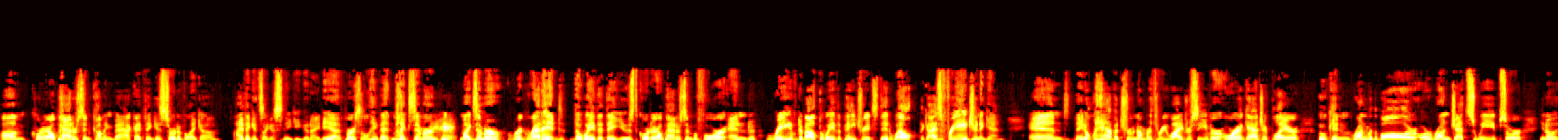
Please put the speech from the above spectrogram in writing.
Um, Cordarrelle Patterson coming back, I think is sort of like a, I think it's like a sneaky good idea personally that Mike Zimmer, Mike Zimmer regretted the way that they used Cordarrelle Patterson before and raved about the way the Patriots did. Well, the guy's a free agent again and they don't have a true number three wide receiver or a gadget player who can run with the ball or, or run jet sweeps or, you know,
